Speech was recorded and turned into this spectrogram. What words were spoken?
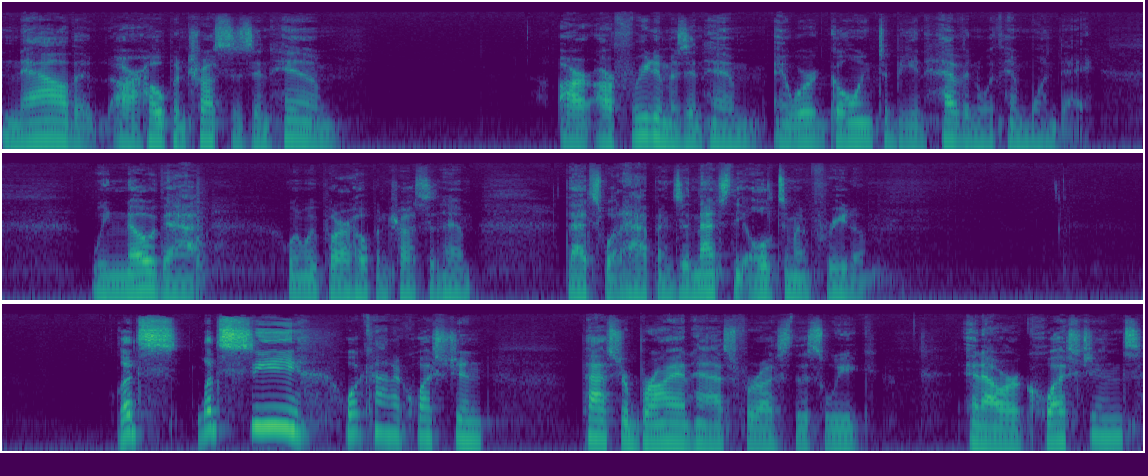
now that our hope and trust is in Him, our, our freedom is in Him and we're going to be in heaven with Him one day. We know that when we put our hope and trust in Him, that's what happens and that's the ultimate freedom. Let's let's see what kind of question Pastor Brian has for us this week in our questions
